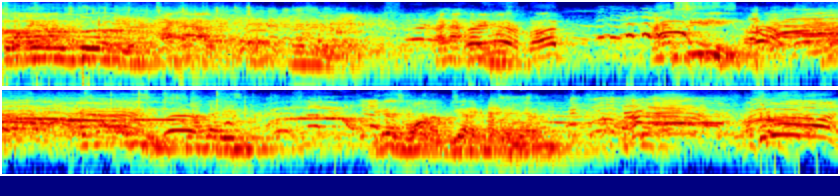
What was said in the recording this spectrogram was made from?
So I have, four of you. I have, I have, Right here, bud. I have CDs. It's not that easy. It's not that easy. You guys want them, you gotta come up here and get them. Come on!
